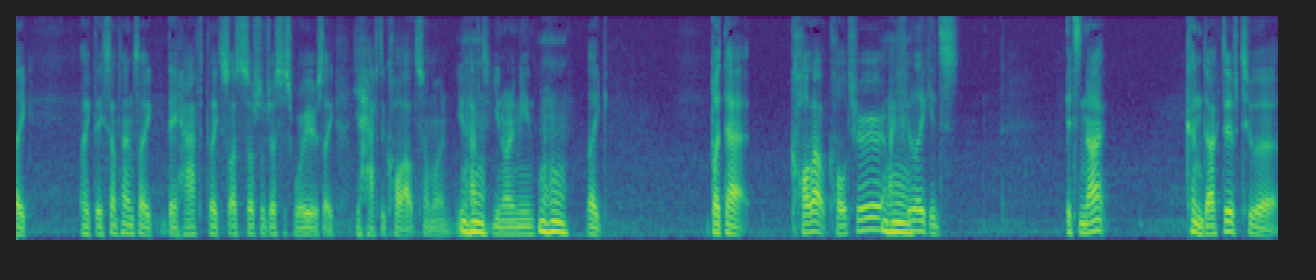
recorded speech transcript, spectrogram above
like like they sometimes like they have to like social justice warriors like you have to call out someone you have Mhm. to you know what i mean Mhm. like but that call out culture i Mhm. feel like it's it's not conductive to a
